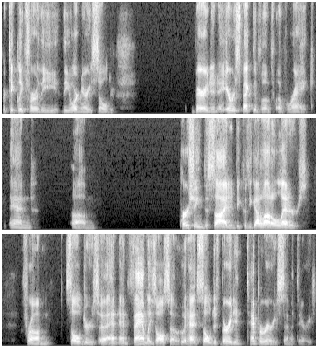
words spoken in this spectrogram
particularly for the, the ordinary soldier buried in, irrespective of, of rank. And um, Pershing decided because he got a lot of letters from soldiers uh, and, and families also who had had soldiers buried in temporary cemeteries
